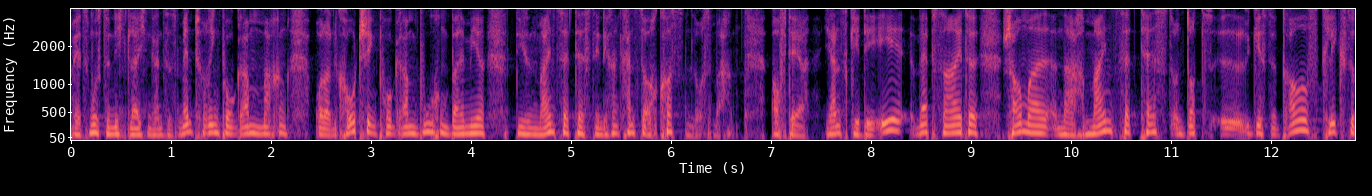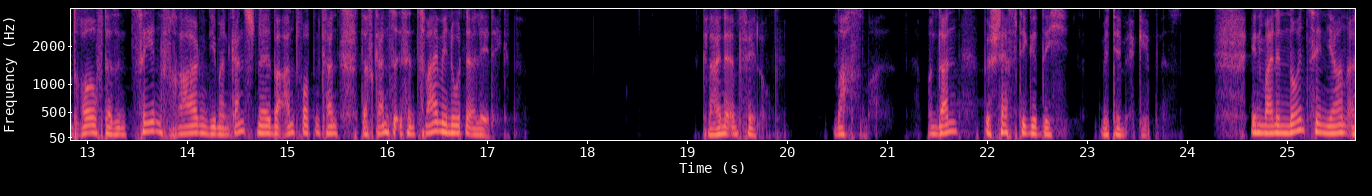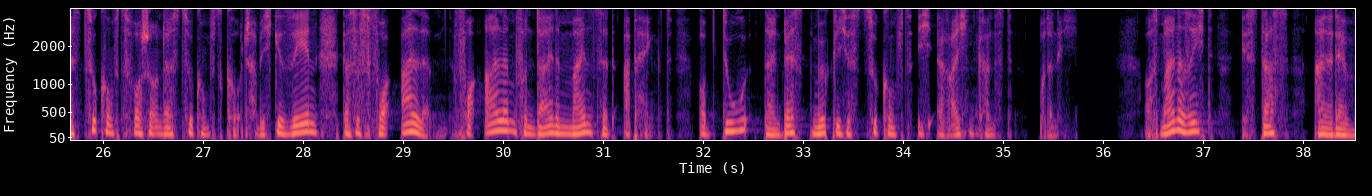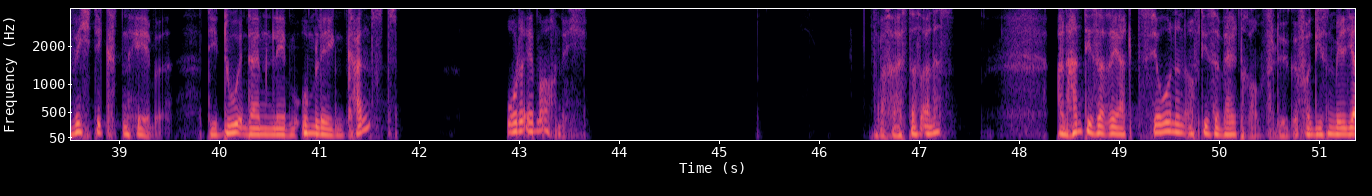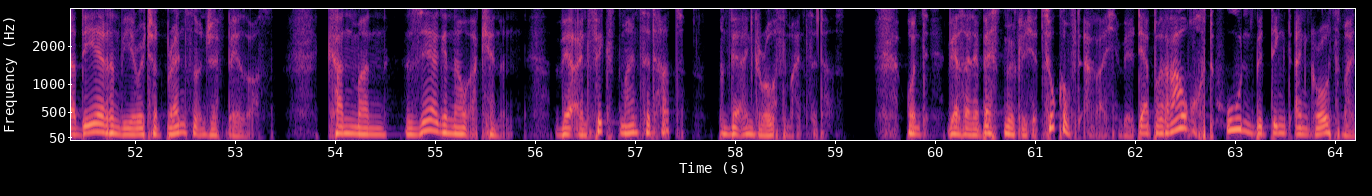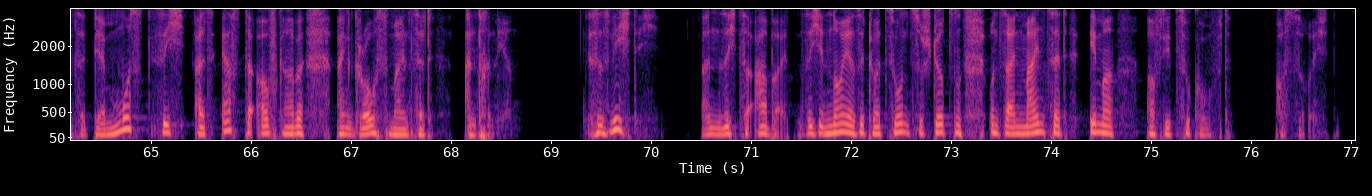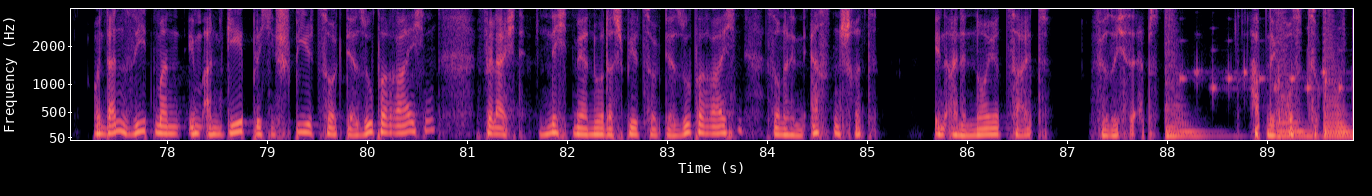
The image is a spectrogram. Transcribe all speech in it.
Jetzt musst du nicht gleich ein ganzes Mentoring-Programm machen oder ein Coaching-Programm buchen bei mir. Diesen Mindset-Test, den kannst du auch kostenlos machen. Auf der jansky.de Webseite schau mal nach Mindset-Test und dort äh, gehst du drauf, klickst du drauf. Da sind zehn Fragen, die man ganz schnell beantworten kann. Das Ganze ist in zwei Minuten erledigt. Kleine Empfehlung. Mach's mal. Und dann beschäftige dich mit dem Ergebnis. In meinen 19 Jahren als Zukunftsforscher und als Zukunftscoach habe ich gesehen, dass es vor allem, vor allem von deinem Mindset abhängt, ob du dein bestmögliches Zukunfts-Ich erreichen kannst oder nicht. Aus meiner Sicht ist das einer der wichtigsten Hebel, die du in deinem Leben umlegen kannst oder eben auch nicht. Was heißt das alles? Anhand dieser Reaktionen auf diese Weltraumflüge von diesen Milliardären wie Richard Branson und Jeff Bezos kann man sehr genau erkennen, wer ein Fixed Mindset hat und wer ein Growth Mindset hat. Und wer seine bestmögliche Zukunft erreichen will, der braucht unbedingt ein Growth Mindset. Der muss sich als erste Aufgabe ein Growth Mindset antrainieren. Es ist wichtig, an sich zu arbeiten, sich in neue Situationen zu stürzen und sein Mindset immer auf die Zukunft auszurichten. Und dann sieht man im angeblichen Spielzeug der Superreichen vielleicht nicht mehr nur das Spielzeug der Superreichen, sondern den ersten Schritt in eine neue Zeit für sich selbst. Hab eine große Zukunft.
